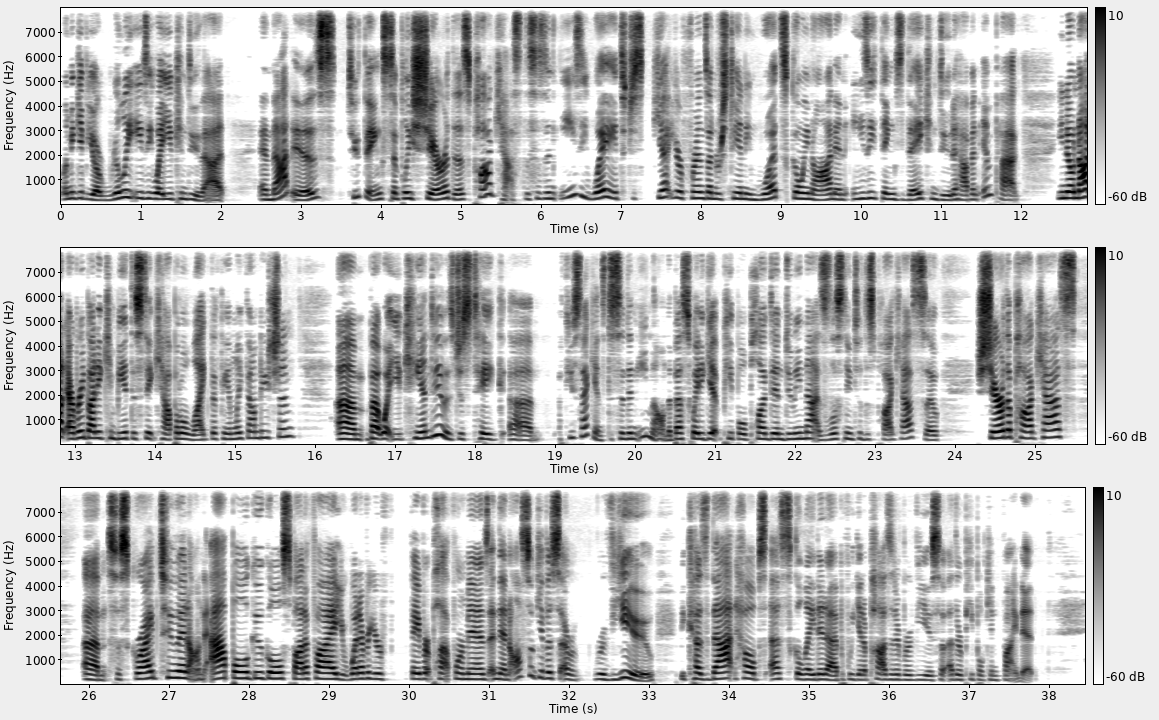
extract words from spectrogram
let me give you a really easy way you can do that. And that is two things simply share this podcast. This is an easy way to just get your friends understanding what's going on and easy things they can do to have an impact. You know, not everybody can be at the state capitol like the Family Foundation, um, but what you can do is just take uh, few seconds to send an email. And the best way to get people plugged in doing that is listening to this podcast. So share the podcast, um, subscribe to it on Apple, Google, Spotify, your, whatever your favorite platform is, and then also give us a review because that helps escalate it up if we get a positive review so other people can find it.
